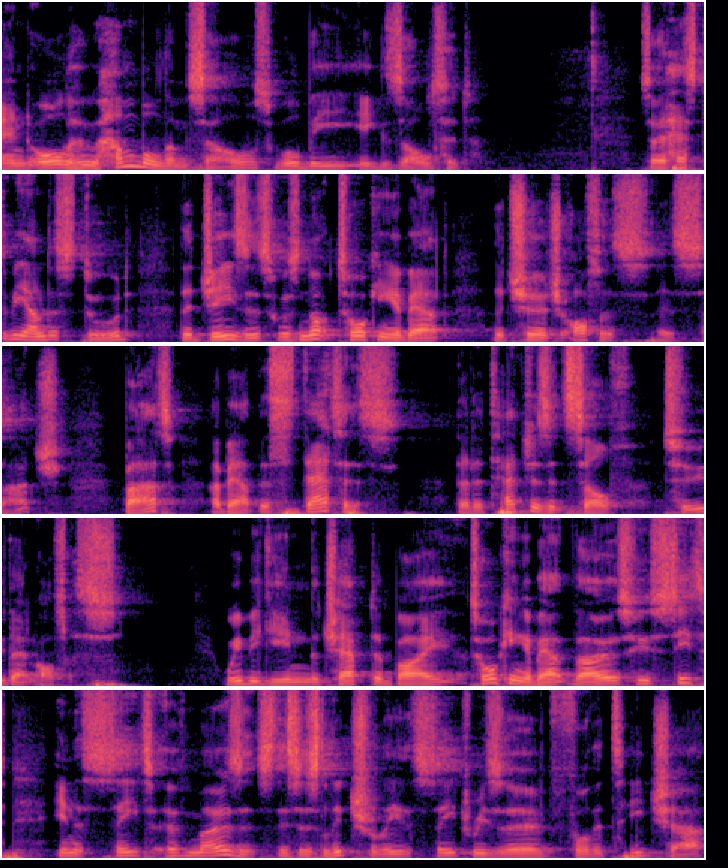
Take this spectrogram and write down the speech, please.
and all who humble themselves will be exalted. So it has to be understood that Jesus was not talking about the church office as such, but about the status that attaches itself to that office. We begin the chapter by talking about those who sit in the seat of Moses. This is literally the seat reserved for the teacher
